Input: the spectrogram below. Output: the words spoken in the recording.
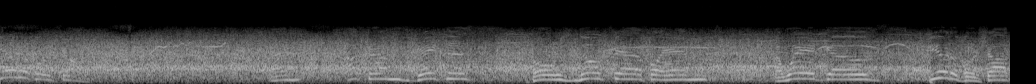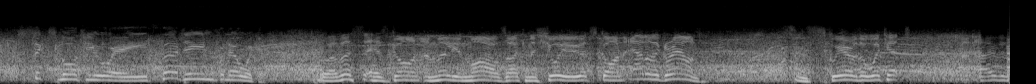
Beautiful shot. And Akram's greatness holds no fear for him. Away it goes. Shot. Six more to UAE. 13 for no wicket. Well, this has gone a million miles, I can assure you. It's gone out of the ground. And square of the wicket. Uh, over the...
